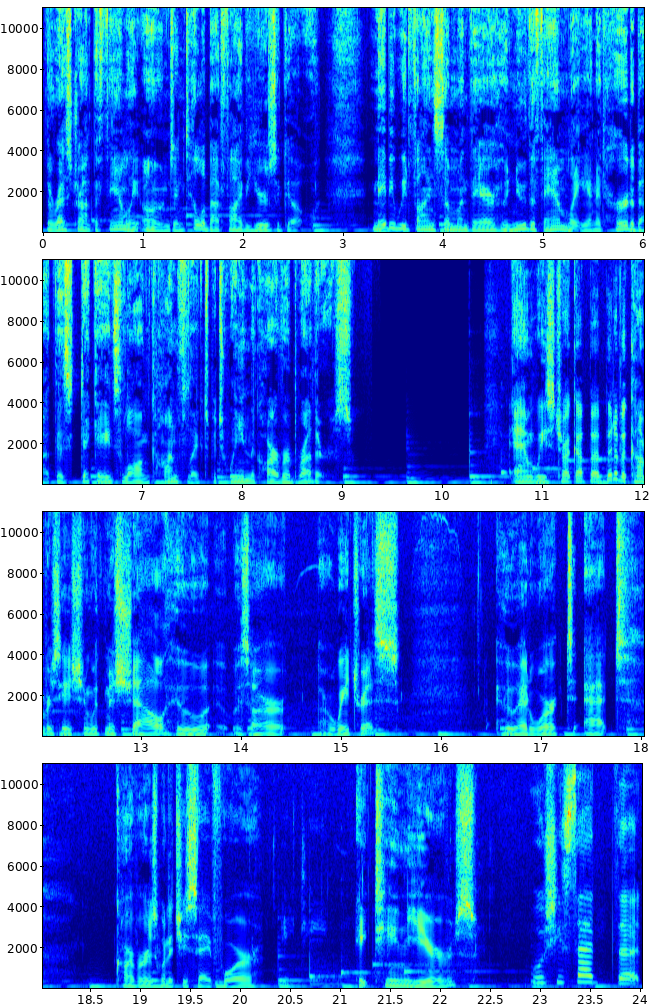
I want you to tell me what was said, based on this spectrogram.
the restaurant the family owned until about five years ago. Maybe we'd find someone there who knew the family and had heard about this decades long conflict between the Carver brothers and we struck up a bit of a conversation with Michelle, who was our, our waitress, who had worked at Carver's, what did she say, for 18. 18 years. Well, she said that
